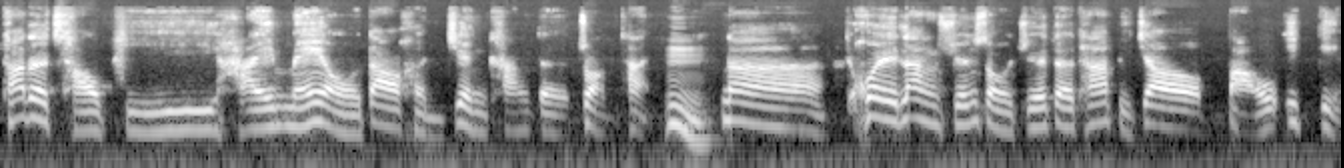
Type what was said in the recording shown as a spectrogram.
它的草皮还没有到很健康的状态。嗯，那会让选手觉得它比较薄一点。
